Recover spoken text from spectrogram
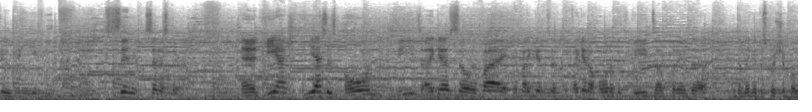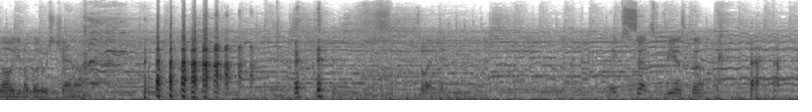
to PVT Sin Sinister, and he actually he has his own beads, I guess. So if I if I get to if I get a hold of his beads, I'll put in the in the link in the description below. You know, go to his channel. I Makes sense, Fiesta.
